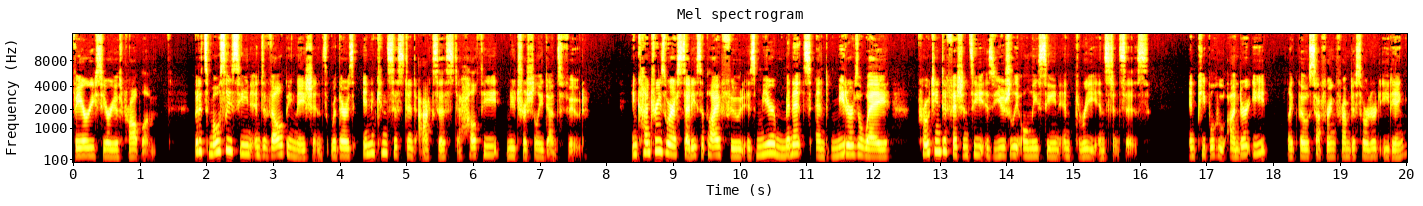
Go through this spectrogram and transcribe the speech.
very serious problem, but it's mostly seen in developing nations where there is inconsistent access to healthy, nutritionally dense food. In countries where a steady supply of food is mere minutes and meters away, protein deficiency is usually only seen in three instances. In people who undereat, like those suffering from disordered eating,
